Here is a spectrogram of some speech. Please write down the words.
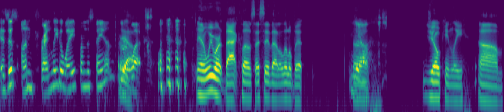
is this unfriendly to wave from the stand or Yeah. what? and we weren't that close. I say that a little bit yeah. uh, jokingly. Um,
